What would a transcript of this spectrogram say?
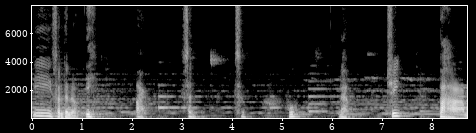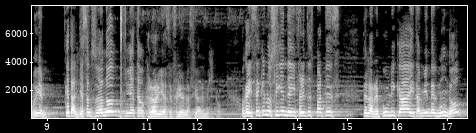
Y suéltenlo. Y. Ar. San. Su. U. La. Chi. Pa. Muy bien. ¿Qué tal? ¿Ya están sudando? Yo ya tengo calor y hace frío en la Ciudad de México. Ok, sé que nos siguen de diferentes partes de la República y también del mundo.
